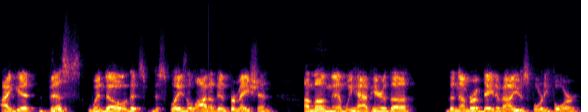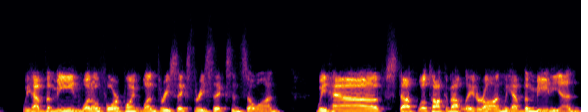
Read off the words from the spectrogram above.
I get this window that displays a lot of information. Among them, we have here the, the number of data values, 44. We have the mean, 104.13636, and so on. We have stuff we'll talk about later on. We have the median.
